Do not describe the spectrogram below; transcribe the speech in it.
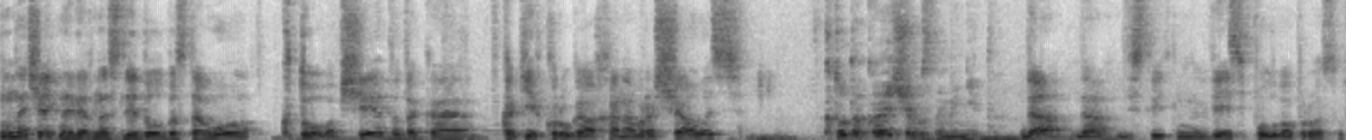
Ну, начать, наверное, следовало бы с того, кто вообще это такая, в каких кругах она вращалась, Кто такая, чем знаменита? да, да, действительно, весь пол вопросов.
